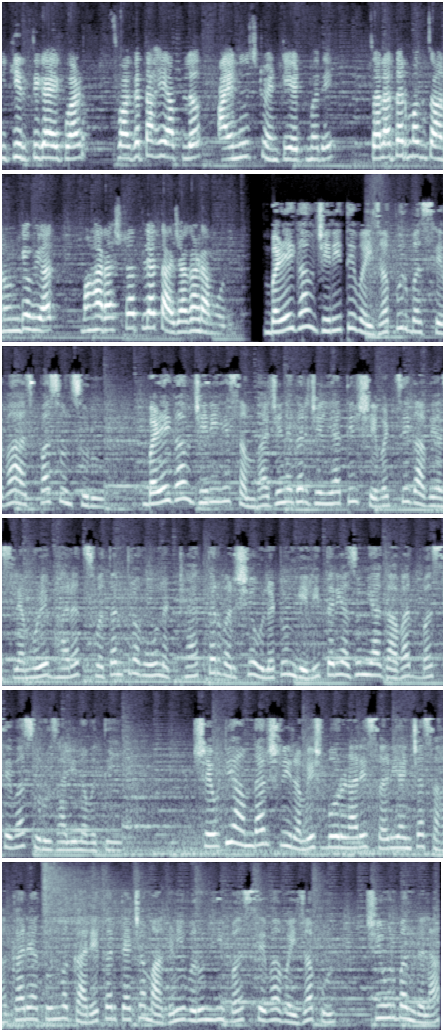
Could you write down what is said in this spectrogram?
मी कीर्ती गायकवाड. स्वागत आहे आपलं आय न्यूज ट्वेंटी एटमध्ये. चला तर मग जाणून घेऊयात महाराष्ट्रातल्या ताज्या घडामोडी. बळेगाव जिरी ते वैजापूर बस सेवा आजपासून सुरू. बळेगाव जिरी हे संभाजीनगर जिल्ह्यातील शेवटचे गावे असल्यामुळे भारत स्वतंत्र होऊन अठ्याहत्तर वर्षे उलटून गेली तरी अजून या गावात बस सेवा सुरू झाली नव्हती. शेवटी आमदार श्री रमेश बोरणारे सर यांच्या सहकार्यातून व कार्यकर्त्याच्या मागणीवरून ही बस सेवा वैजापूर शिऊरबंगला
